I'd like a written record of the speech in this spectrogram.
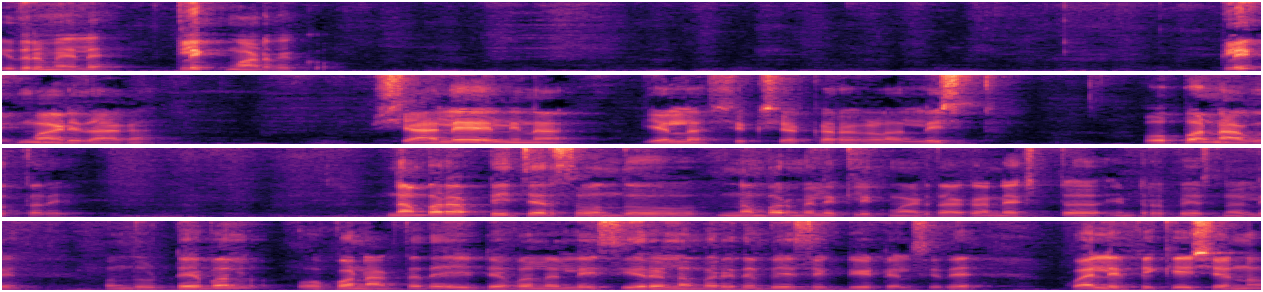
ಇದ್ರ ಮೇಲೆ ಕ್ಲಿಕ್ ಮಾಡಬೇಕು. ಕ್ಲಿಕ್ ಮಾಡಿದಾಗ ಶಾಲೆಯಲ್ಲಿನ ಎಲ್ಲ ಶಿಕ್ಷಕರುಗಳ ಲಿಸ್ಟ್ ಓಪನ್ ಆಗುತ್ತದೆ. ನಂಬರ್ ಆಫ್ ಟೀಚರ್ಸ್ ಒಂದು ನಂಬರ್ ಮೇಲೆ ಕ್ಲಿಕ್ ಮಾಡಿದಾಗ ನೆಕ್ಸ್ಟ್ ಇಂಟರ್ಫೇಸ್ನಲ್ಲಿ ಒಂದು ಟೇಬಲ್ ಓಪನ್ ಆಗ್ತದೆ. ಈ ಟೇಬಲಲ್ಲಿ ಸೀರಿಯಲ್ ನಂಬರ್ ಇದೆ ಬೇಸಿಕ್ ಡೀಟೇಲ್ಸ್ ಇದೆ. Qualification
